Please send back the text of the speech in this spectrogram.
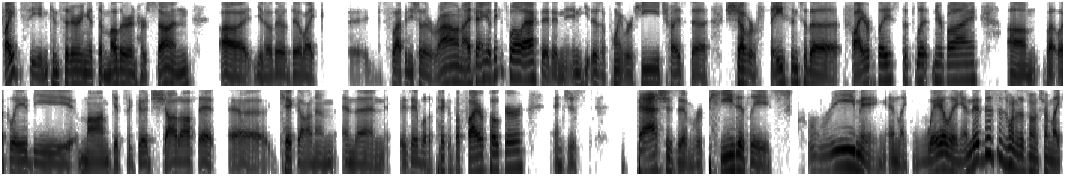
fight scene considering it's a mother and her son. Uh, you know, they're they're like uh, slapping each other around. I think I think it's well acted, and and he, there's a point where he tries to shove her face into the fireplace that's lit nearby. Um, but luckily the mom gets a good shot off at uh, kick on him, and then is able to pick up a fire poker and just bashes him repeatedly, screaming and like wailing. And th- this is one of those moments where I'm like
